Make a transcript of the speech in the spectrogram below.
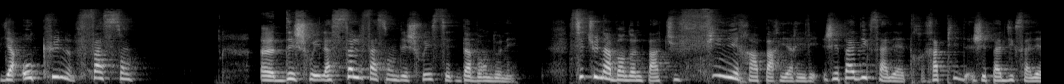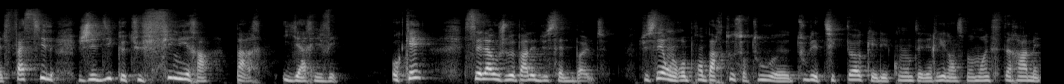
Il n'y a aucune façon euh, d'échouer. La seule façon d'échouer, c'est d'abandonner. Si tu n'abandonnes pas, tu finiras par y arriver. J'ai pas dit que ça allait être rapide, j'ai pas dit que ça allait être facile, j'ai dit que tu finiras par y arriver. Ok? C'est là où je veux parler du set bolt. Tu sais, on le reprend partout, surtout euh, tous les TikTok et les comptes et les reels en ce moment, etc. Mais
